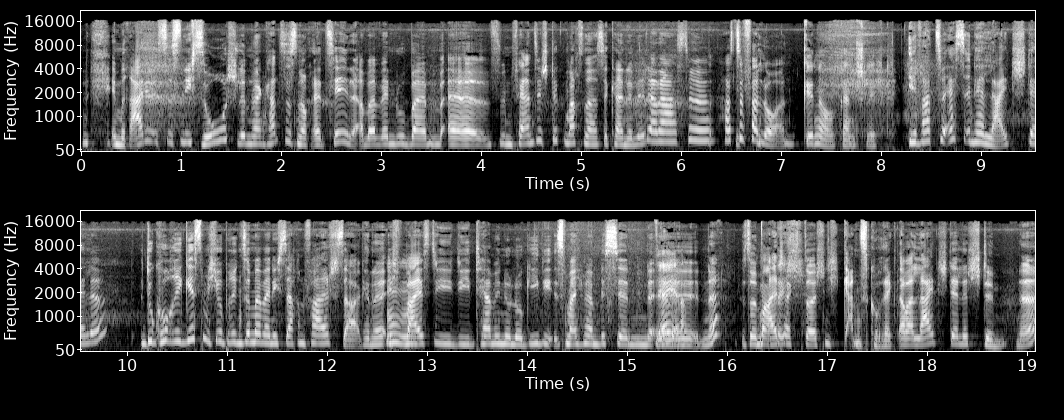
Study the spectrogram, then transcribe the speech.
Im Radio ist es nicht so schlimm, dann kannst du es noch erzählen. Aber wenn du beim äh, ein Fernsehstück machst, dann hast du keine Bilder, dann hast du, hast du verloren. Genau, ganz schlecht. Ihr wart zuerst in der Leitstelle. Du korrigierst mich übrigens immer, wenn ich Sachen falsch sage. Ne? Ich mhm. weiß, die, die Terminologie, die ist manchmal ein bisschen, ja, ja. Äh, ne? so im Mach Alltagsdeutsch ich. nicht ganz korrekt. Aber Leitstelle stimmt, ne?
